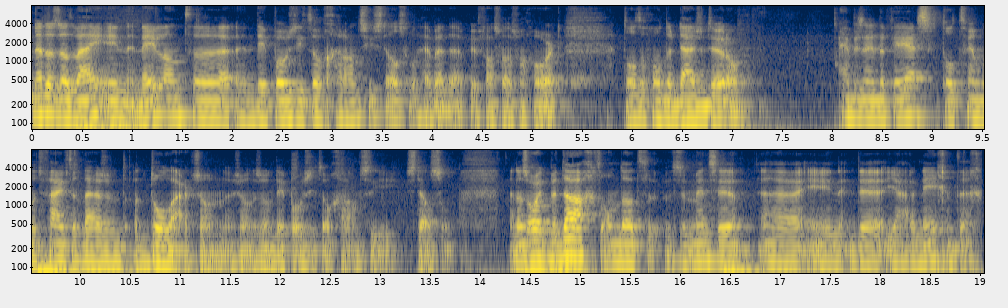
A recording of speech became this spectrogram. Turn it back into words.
net als dat wij in Nederland uh, een depositogarantiestelsel hebben, daar heb je vast wel eens van gehoord, tot 100.000 euro. Hebben ze in de VS tot 250.000 dollar zo'n zo'n zo'n depositogarantiestelsel. En dat is ooit bedacht omdat mensen uh, in de jaren 90,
